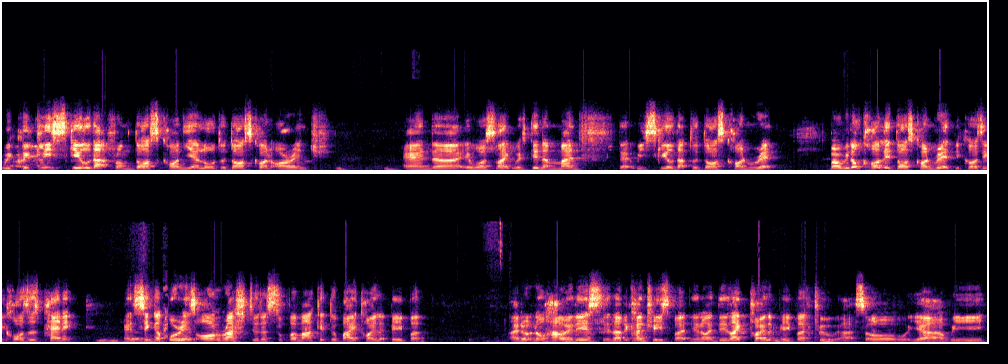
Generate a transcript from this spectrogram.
we quickly scaled up from DORSCON yellow to DORSCON orange. And uh, it was like within a month that we scaled up to DORSCON red. But we don't call it DORSCON red because it causes panic. And Singaporeans all rush to the supermarket to buy toilet paper. I don't know how it is in other countries, but you know they like toilet paper too. Uh, so yeah, we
